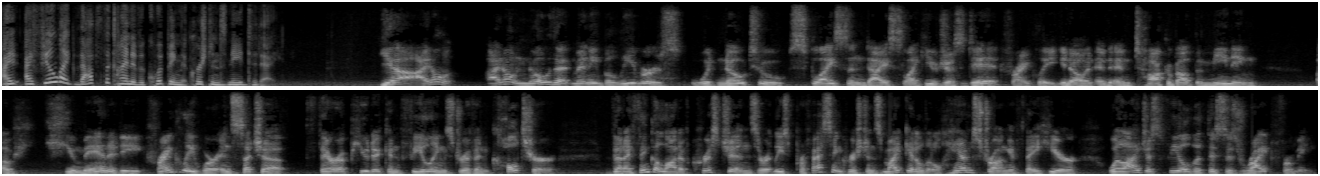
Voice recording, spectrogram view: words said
I, I feel like that's the kind of equipping that Christians need today. Yeah, I don't I don't know that many believers would know to splice and dice like you just did, frankly, you know, and, and, and talk about the meaning of humanity. Frankly, we're in such a therapeutic and feelings driven culture that I think a lot of Christians, or at least professing Christians, might get a little hamstrung if they hear, well, I just feel that this is right for me.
